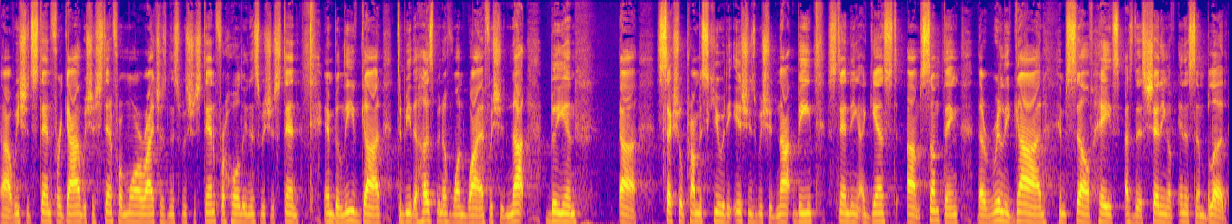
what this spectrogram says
Uh, we should stand for God. We should stand for moral righteousness. We should stand for holiness. We should stand and believe God to be the husband of one wife. We should not be in uh, sexual promiscuity issues. We should not be standing against um, something that really God Himself hates as the shedding of innocent blood.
